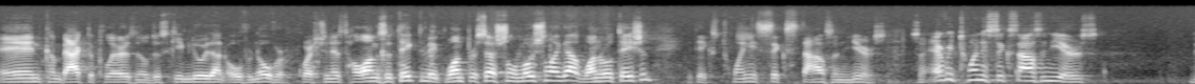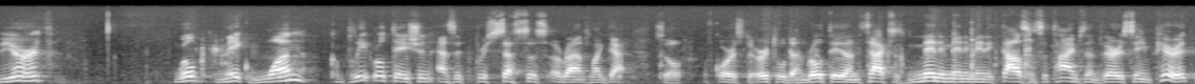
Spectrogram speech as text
and come back to Polaris, and it'll just keep doing that over and over. Question is, how long does it take to make one precessional motion like that, one rotation? It takes 26,000 years. So every 26,000 years, the Earth will make one complete rotation as it precesses around like that. So, of course, the Earth will then rotate on its axis many, many, many thousands of times in the very same period.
